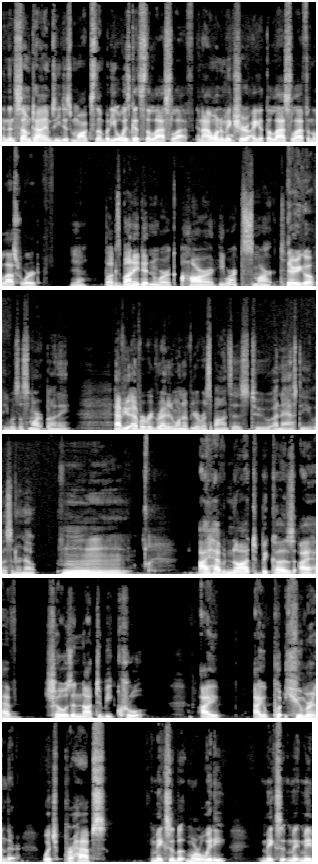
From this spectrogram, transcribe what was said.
And then sometimes he just mocks them, but he always gets the last laugh. And I want to yeah. make sure I get the last laugh and the last word. Yeah. Bugs Bunny didn't work hard, he worked smart. There you go. He was a smart bunny. Have you ever regretted one of your responses to a nasty listener note? Hmm. I have not because I have chosen not to be cruel. I I put humor in there, which perhaps makes it a bit more witty, makes it maybe a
